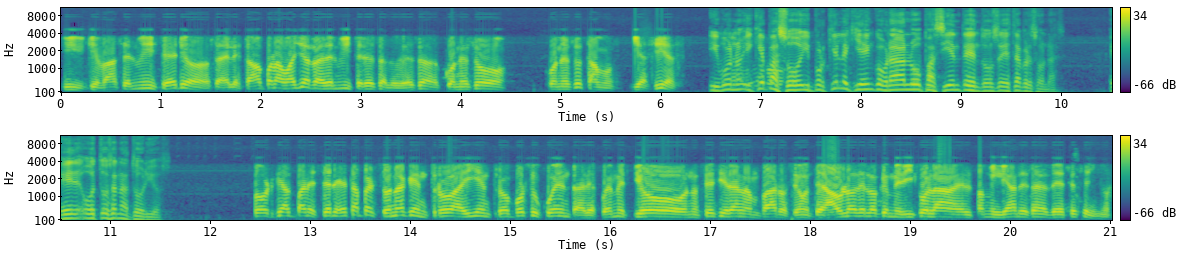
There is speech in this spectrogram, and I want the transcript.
Y que va a ser el ministerio, o sea, el Estado paraguayo a través del Ministerio de Salud. Eso, con eso con eso estamos, y así es. Y bueno, ¿y qué pasó? ¿Y por qué le quieren cobrar a los pacientes entonces estas personas? Eh, o estos sanatorios porque al parecer esta persona que entró ahí entró por su cuenta, después metió, no sé si era el amparo, o sea, te hablo de lo que me dijo el familiar de, de ese señor.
